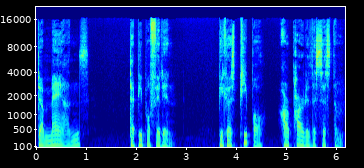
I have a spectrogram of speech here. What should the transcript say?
demands that people fit in because people are part of the system.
